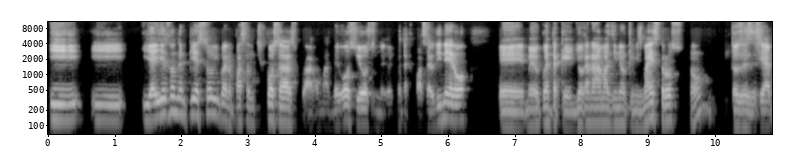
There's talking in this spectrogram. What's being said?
Y, y, y, ahí es donde empiezo, y bueno, pasan muchas cosas, hago más negocios, me doy cuenta que puedo hacer dinero, eh, me doy cuenta que yo ganaba más dinero que mis maestros, ¿no? Entonces decía,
